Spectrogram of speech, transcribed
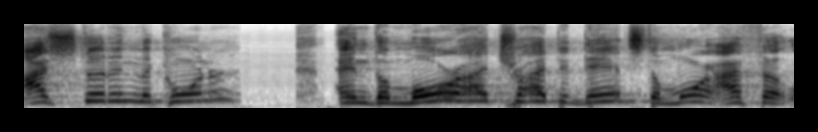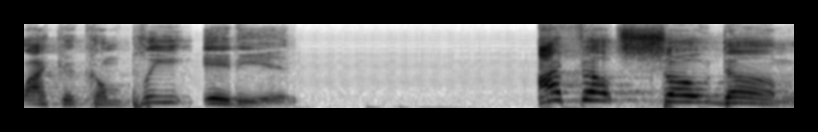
I stood in the corner, and the more I tried to dance, the more I felt like a complete idiot. I felt so dumb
